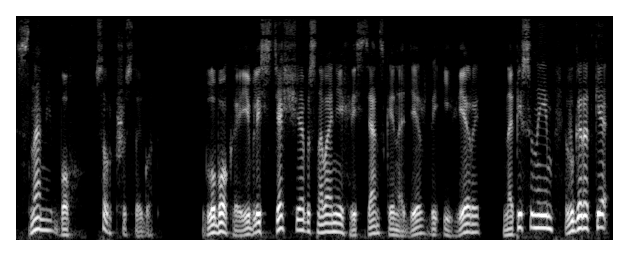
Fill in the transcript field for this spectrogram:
«С нами Бог», 46 год. Глубокое и блестящее обоснование христианской надежды и веры, написанное им в городке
